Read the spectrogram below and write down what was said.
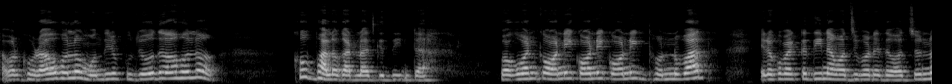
আবার ঘোরাও হলো, মন্দিরে পুজোও দেওয়া হলো। খুব ভালো কাটলো আজকের দিনটা। ভগবানকে অনেক অনেক অনেক ধন্যবাদ এরকম একটা দিন আমার জীবনে দেওয়ার জন্য।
